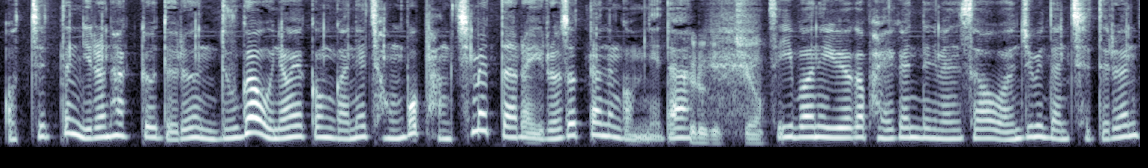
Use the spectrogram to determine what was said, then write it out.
어쨌든 이런 학교들은 누가 운영했건 간에 정보 방침에 따라 이루어졌다는 겁니다. 그러겠죠. 이번에 유해가 발견되면서 원주민 단체들은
